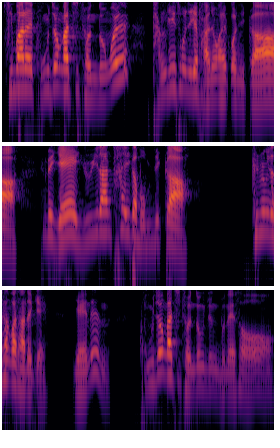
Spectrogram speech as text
기말의 공정가치 변동을 당기손익에 반영할 거니까. 근데 얘 유일한 차이가 뭡니까? 금융자산과 다르게 얘는 공정가치 변동 중분에서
